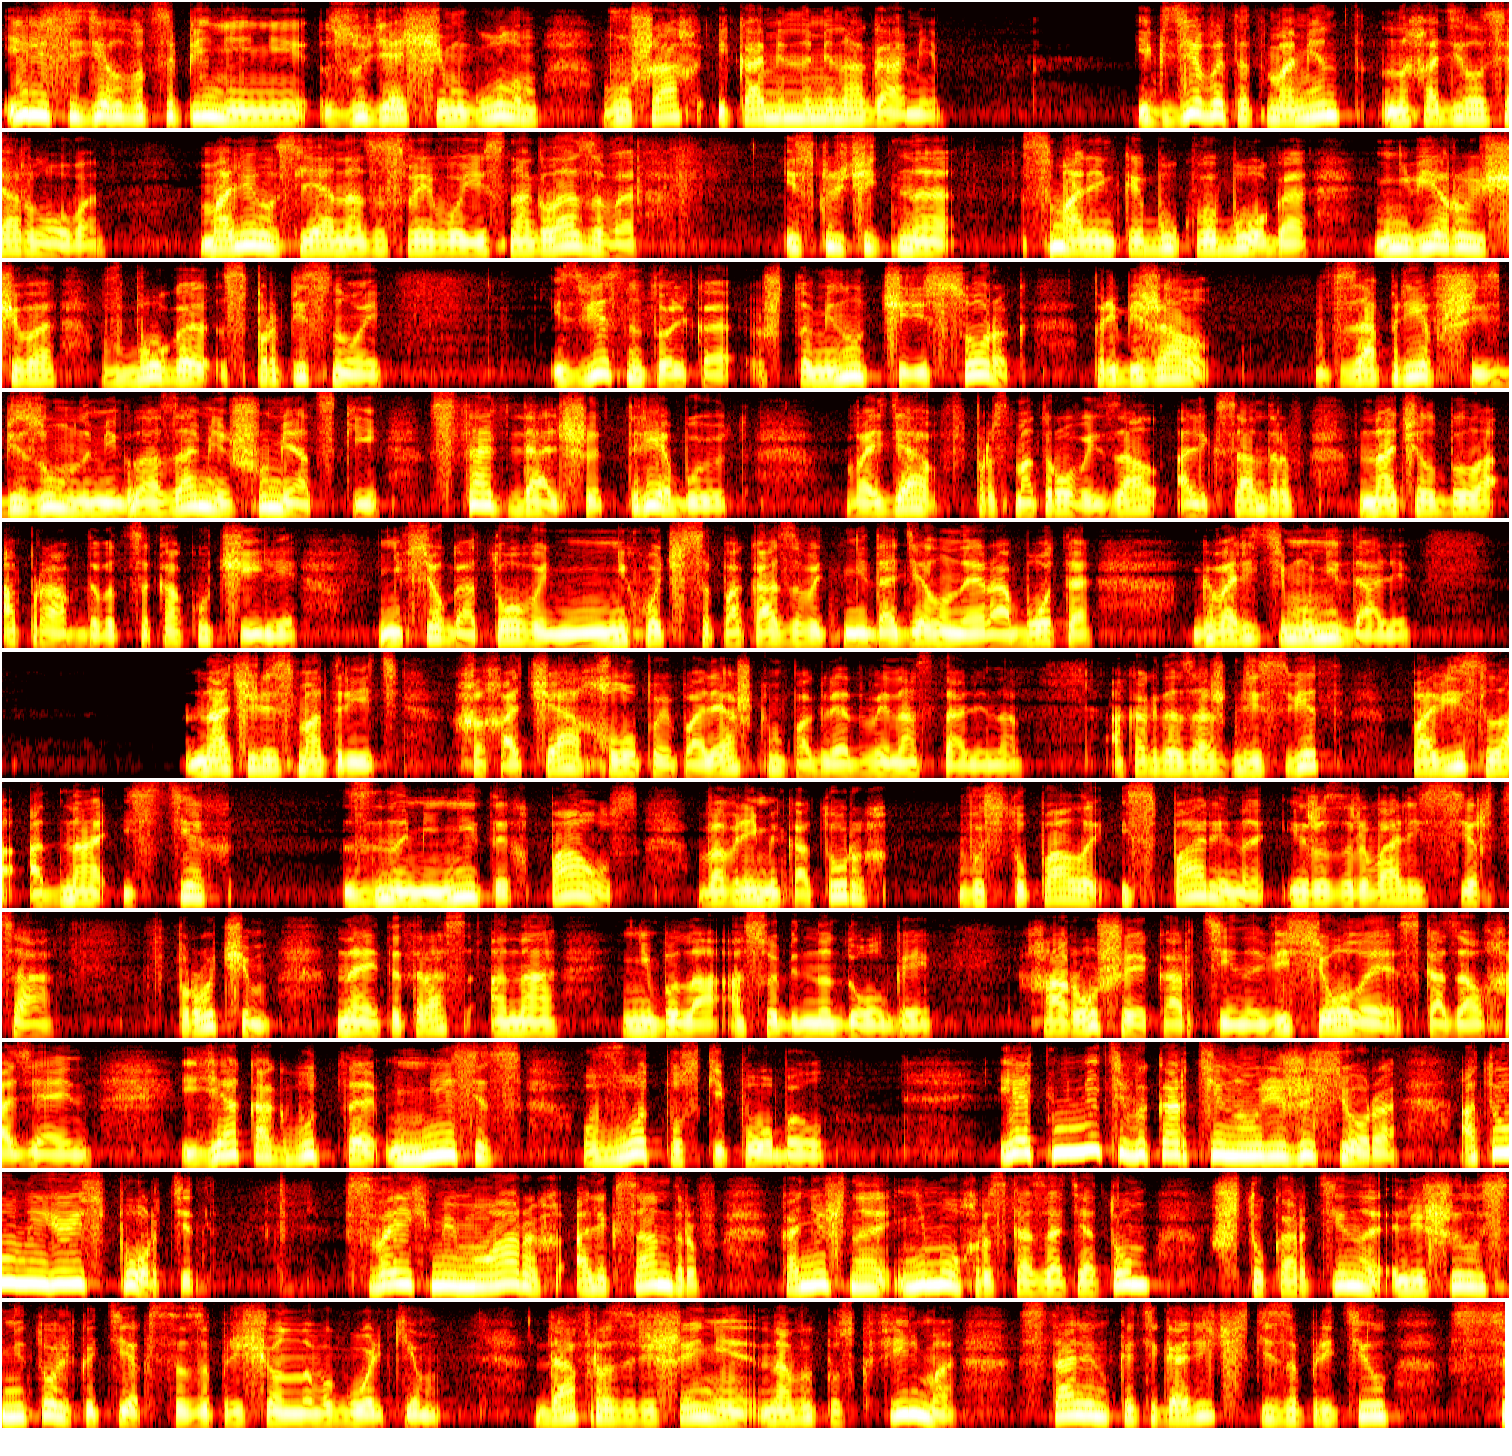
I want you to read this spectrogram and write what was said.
Или сидел в оцепенении с зудящим гулом в ушах и каменными ногами? И где в этот момент находилась Орлова? Молилась ли она за своего ясноглазого, исключительно с маленькой буквы Бога, неверующего в Бога с прописной. Известно только, что минут через сорок прибежал взапревший с безумными глазами Шумяцкий. «Ставь дальше, требуют». Войдя в просмотровый зал, Александров начал было оправдываться, как учили. Не все готово, не хочется показывать недоделанная работа. Говорить ему не дали начали смотреть, хохоча, хлопая поляшком, поглядывая на Сталина. А когда зажгли свет, повисла одна из тех знаменитых пауз, во время которых выступала испарина и разрывались сердца. Впрочем, на этот раз она не была особенно долгой. «Хорошая картина, веселая», — сказал хозяин. «И я как будто месяц в отпуске побыл». И отнимите вы картину у режиссера, а то он ее испортит. В своих мемуарах Александров, конечно, не мог рассказать о том, что картина лишилась не только текста, запрещенного Горьким, Дав разрешение на выпуск фильма, Сталин категорически запретил сцену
